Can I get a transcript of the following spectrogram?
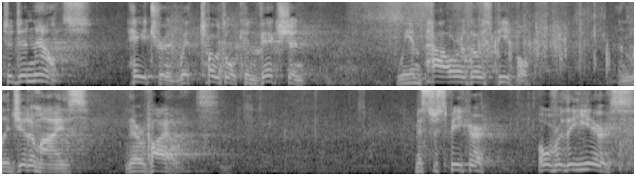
to denounce hatred with total conviction, we empower those people and legitimize their violence. Mr. Speaker, over the years,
